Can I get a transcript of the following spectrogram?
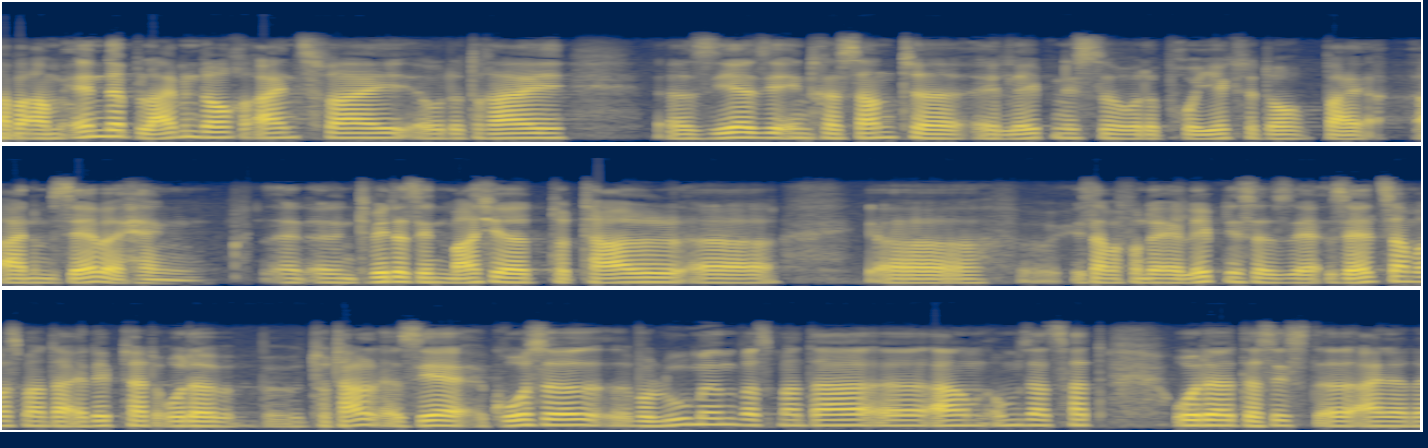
Aber am Ende bleiben doch ein, zwei oder drei äh, sehr, sehr interessante Erlebnisse oder Projekte doch bei einem selber hängen. Entweder sind manche total äh, äh, ich sage mal, von der Erlebnisse sehr seltsam, was man da erlebt hat, oder total sehr große Volumen, was man da äh, an Umsatz hat, oder das ist äh, eine,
